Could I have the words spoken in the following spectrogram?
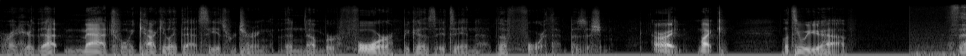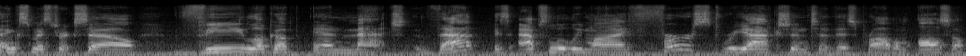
right here, that match, when we calculate that, see it's returning the number 4 because it's in the fourth position. All right, Mike, let's see what you have. Thanks, Mr. Excel. VLOOKUP and match. That is absolutely my first reaction to this problem also.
